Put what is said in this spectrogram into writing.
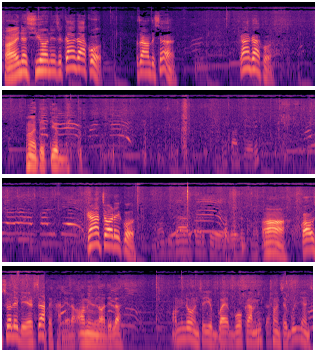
होइन सियोने चाहिँ कहाँ गएको? जाँदैछ कहाँ गएको? म त त्यो कहाँ चढेको? अँ कौसोले भेट्छ। त खानेलाई अमिल नदे ल। अमिलो हुन्छ यो बा- बोक्रा मिठो हुन्छ गुलियो हुन्छ।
